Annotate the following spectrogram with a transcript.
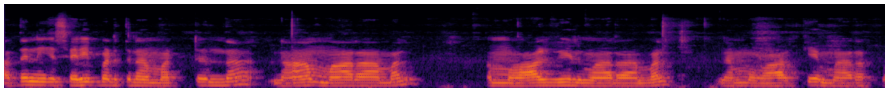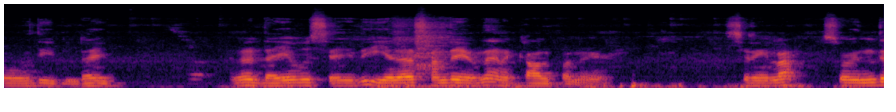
அதை நீங்கள் சரிப்படுத்தினா மட்டும்தான் நாம் மாறாமல் நம்ம வாழ்வியல் மாறாமல் நம்ம வாழ்க்கையை மாறப்போவது இல்லை அதனால் தயவு செய்து ஏதாவது சந்தேகம் இருந்தால் எனக்கு கால் பண்ணுங்கள் சரிங்களா? ஸோ இந்த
